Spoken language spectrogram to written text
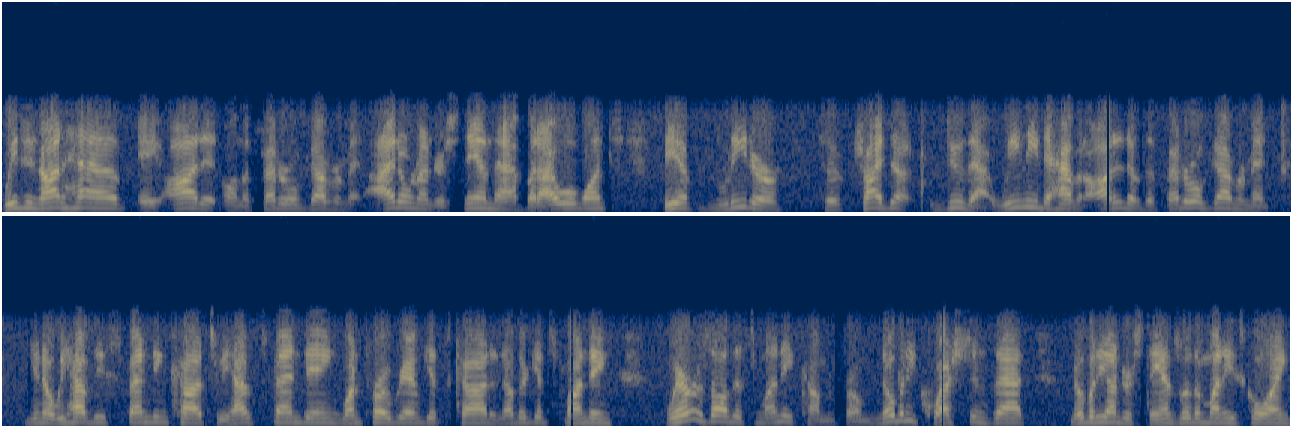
We do not have a audit on the federal government. I don't understand that, but I will want be a leader to try to do that. We need to have an audit of the federal government. You know, we have these spending cuts, we have spending, one program gets cut, another gets funding. Where is all this money coming from? Nobody questions that. Nobody understands where the money's going.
